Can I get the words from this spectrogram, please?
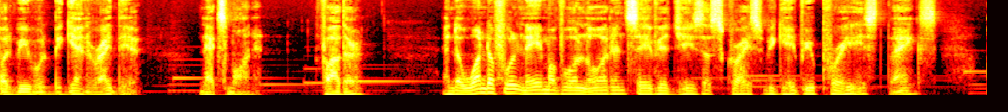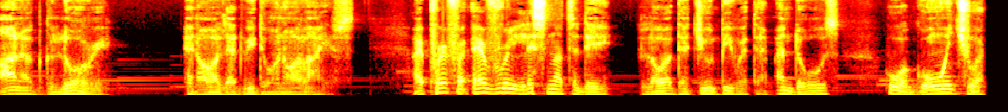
But we will begin right there next morning. Father, In the wonderful name of our Lord and Savior Jesus Christ, we give you praise, thanks, honor, glory in all that we do in our lives. I pray for every listener today, Lord, that you'll be with them and those who are going through a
